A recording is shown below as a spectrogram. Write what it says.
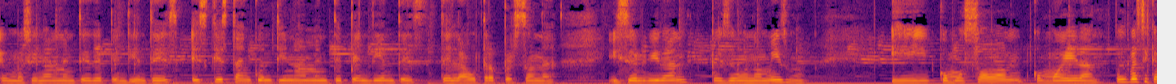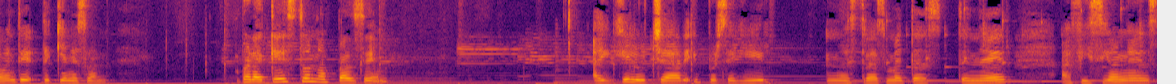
emocionalmente dependientes es que están continuamente pendientes de la otra persona y se olvidan pues de uno mismo y cómo son, cómo eran, pues básicamente de quiénes son. Para que esto no pase, hay que luchar y perseguir nuestras metas, tener aficiones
